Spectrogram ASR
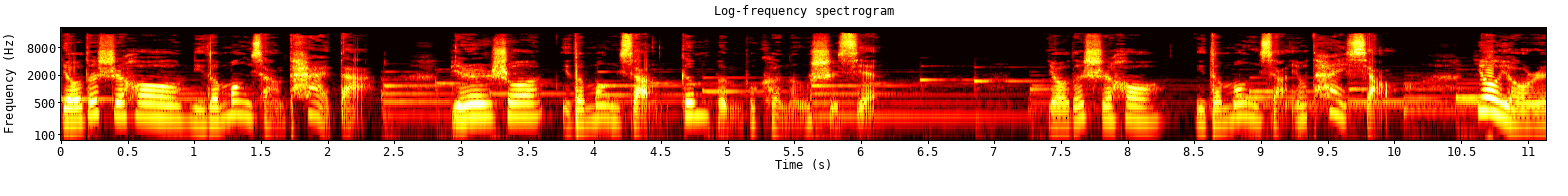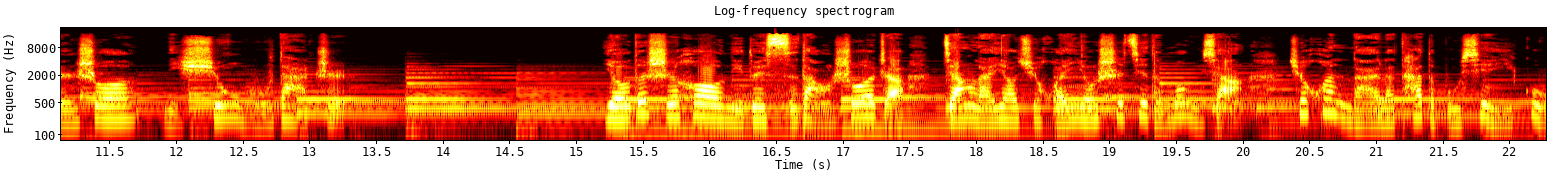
有的时候，你的梦想太大，别人说你的梦想根本不可能实现。有的时候，你的梦想又太小，又有人说你胸无大志；有的时候，你对死党说着将来要去环游世界的梦想，却换来了他的不屑一顾。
